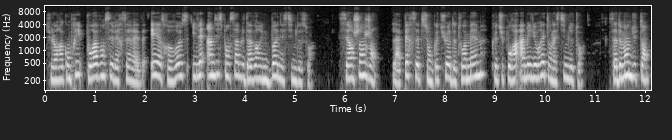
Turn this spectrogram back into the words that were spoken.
Tu l'auras compris, pour avancer vers ses rêves et être heureuse, il est indispensable d'avoir une bonne estime de soi. C'est en changeant la perception que tu as de toi-même que tu pourras améliorer ton estime de toi. Ça demande du temps,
